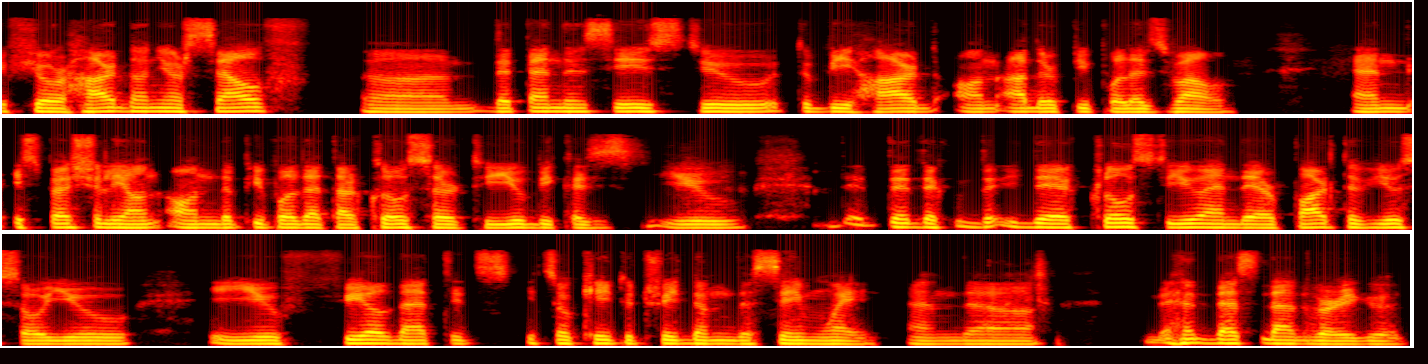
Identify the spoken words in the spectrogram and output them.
if you're hard on yourself um, the tendency is to to be hard on other people as well and especially on on the people that are closer to you because you they, they, they're close to you and they're part of you. So you you feel that it's it's okay to treat them the same way. And uh, that's not very good.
